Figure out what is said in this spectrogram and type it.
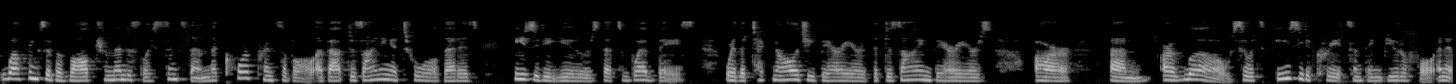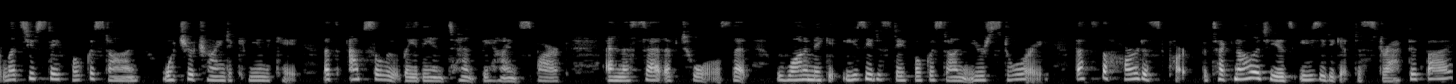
while things have evolved tremendously since then, the core principle about designing a tool that is easy to use, that's web based, where the technology barrier, the design barriers are um, are low. So it's easy to create something beautiful and it lets you stay focused on what you're trying to communicate. That's absolutely the intent behind Spark and the set of tools that we want to make it easy to stay focused on your story. That's the hardest part. The technology is easy to get distracted by,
